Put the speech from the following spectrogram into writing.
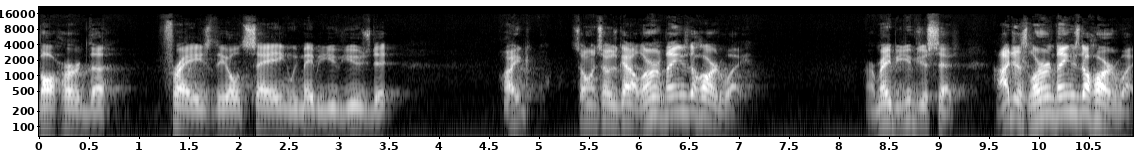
all heard the phrase, the old saying, we maybe you've used it, like so and so's got to learn things the hard way. Or maybe you've just said, I just learned things the hard way.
